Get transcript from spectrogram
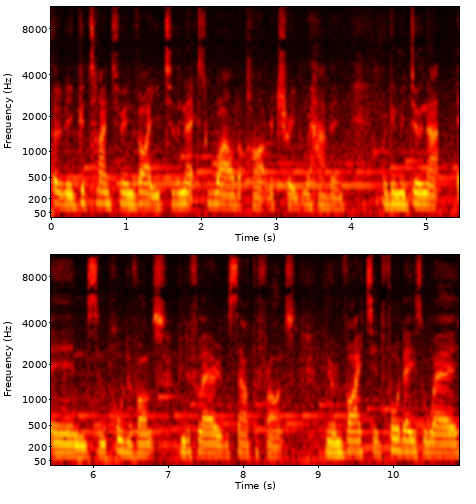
thought it'd be a good time to invite you to the next Wild at Heart retreat we're having. We're going to be doing that in St. Paul de Vence, beautiful area of the south of France. You're invited four days away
